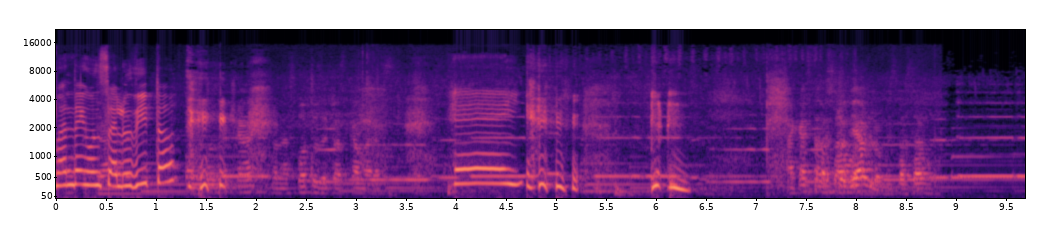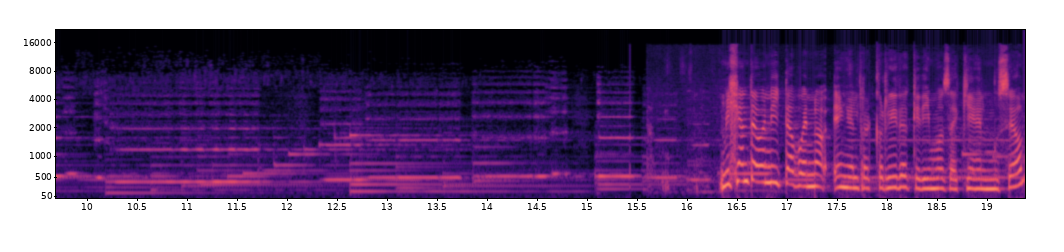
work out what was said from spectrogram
manden un saludito. Con las fotos de las cámaras. ¡Hey! Acá está nuestro diablo. Mi gente bonita, bueno, en el recorrido que dimos aquí en el museo,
